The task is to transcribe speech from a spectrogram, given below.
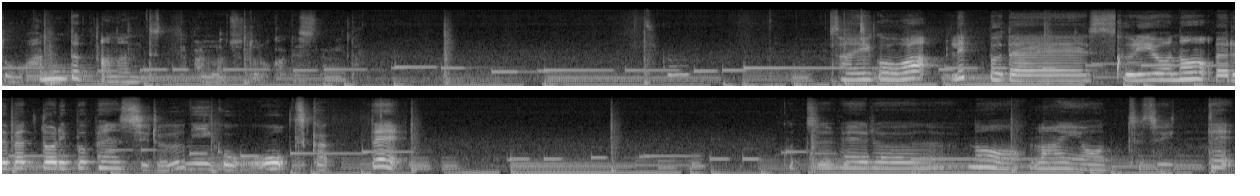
또 한 듯 안 한 듯 발라주도록 하겠습니다. 最後はリップです。クリオのベルベットリップペンシル2号を使って唇のラインを続いて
